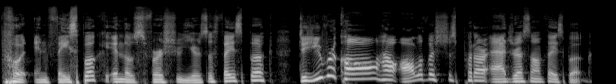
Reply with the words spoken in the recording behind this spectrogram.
put in Facebook in those first few years of Facebook. Do you recall how all of us just put our address on Facebook?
